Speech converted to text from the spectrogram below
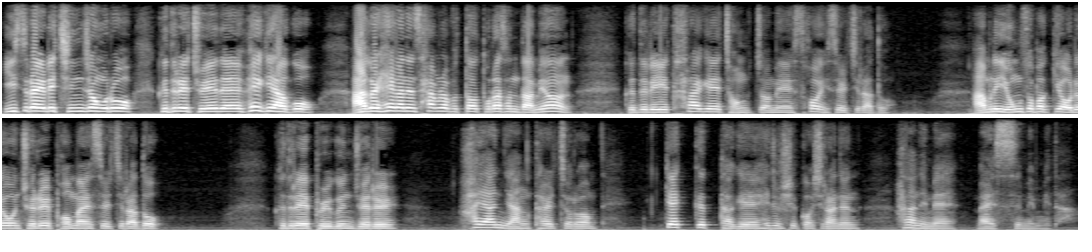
이스라엘이 진정으로 그들의 죄에 대해 회개하고 악을 행하는 삶으로부터 돌아선다면 그들이 타락의 정점에 서 있을지라도 아무리 용서받기 어려운 죄를 범하였을지라도 그들의 붉은 죄를 하얀 양탈처럼 깨끗하게 해주실 것이라는 하나님의 말씀입니다.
